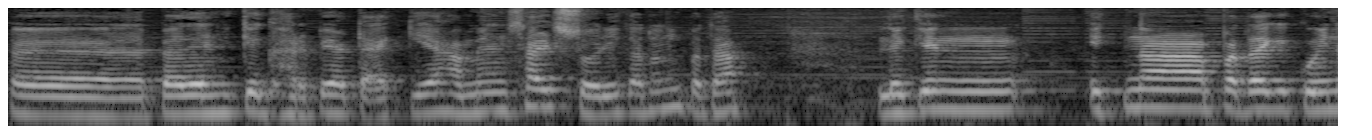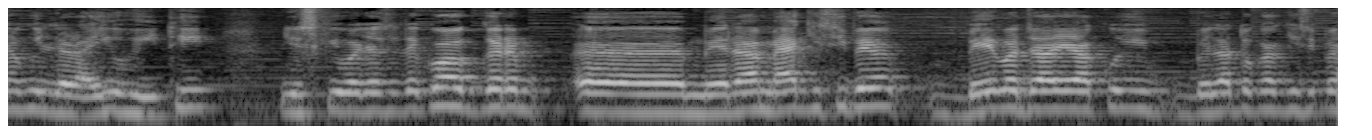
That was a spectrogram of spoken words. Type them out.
پہلے ان کے گھر پہ اٹیک کیا ہمیں ان سائڈ اسٹوری کا تو نہیں پتا، لیکن اتنا پتہ ہے کہ کوئی نہ کوئی لڑائی ہوئی تھی جس کی وجہ سے دیکھو اگر میرا میں کسی پہ بے وجہ یا کوئی بلا تو کا کسی پہ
